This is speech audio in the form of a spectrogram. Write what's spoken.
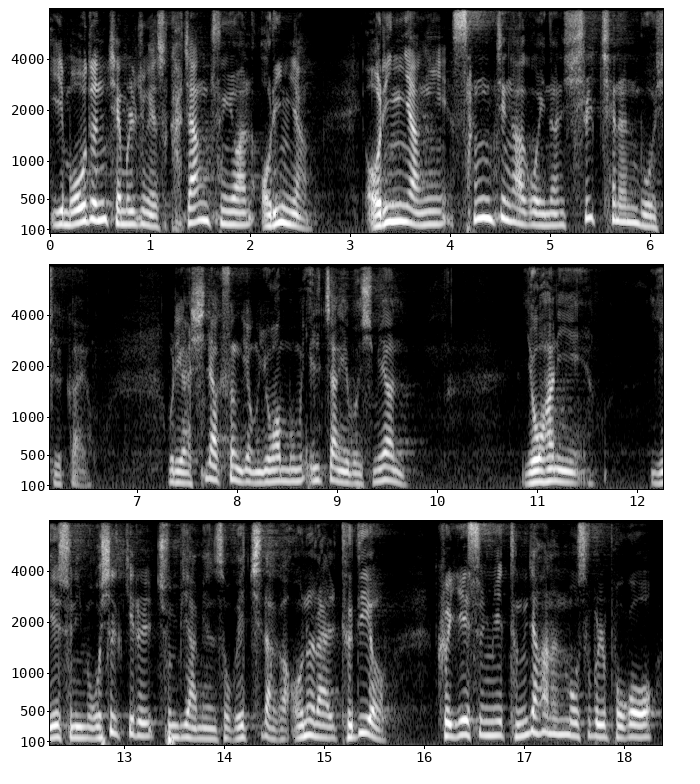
이 모든 재물 중에서 가장 중요한 어린 양, 어린 양이 상징하고 있는 실체는 무엇일까요? 우리가 신약 성경 요한복음 1장에 보시면 요한이 예수님 오실 길을 준비하면서 외치다가 어느 날 드디어 그 예수님이 등장하는 모습을 보고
